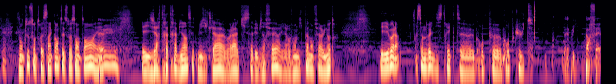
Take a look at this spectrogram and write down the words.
ils ont tous entre 50 et 60 ans. Et, Ah oui. Et ils gèrent très très bien cette musique-là, euh, voilà, qu'ils savaient bien faire, ils revendiquent pas d'en faire une autre. Et voilà, Soundwell District, euh, groupe, euh, groupe culte. Bah oui, parfait.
